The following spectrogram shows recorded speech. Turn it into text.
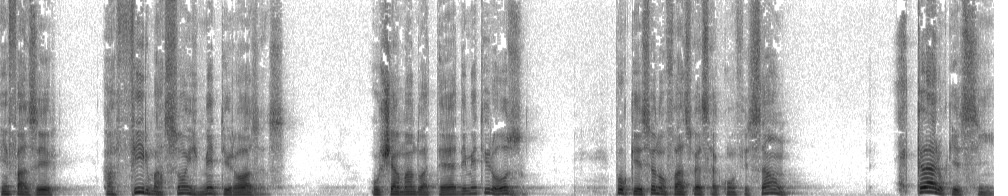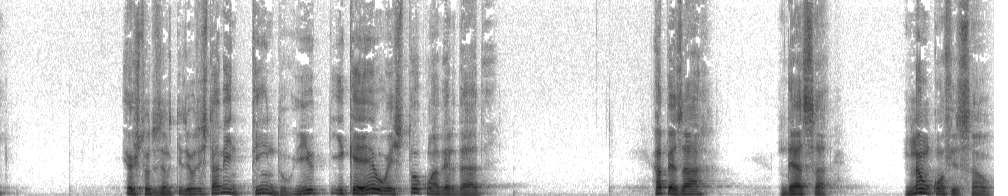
em fazer afirmações mentirosas, o chamando até de mentiroso. Porque se eu não faço essa confissão, é claro que sim. Eu estou dizendo que Deus está mentindo e, e que eu estou com a verdade. Apesar dessa não confissão,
